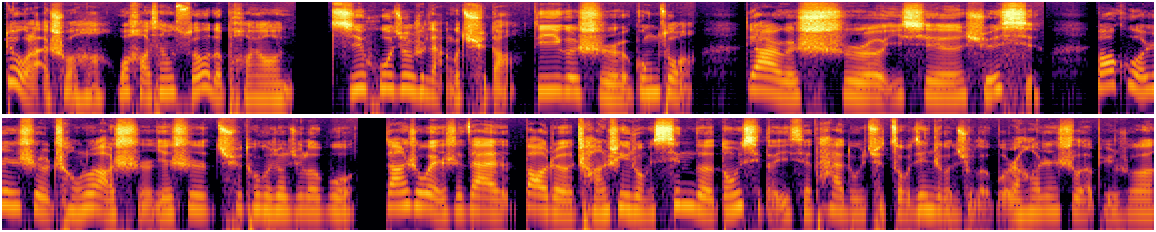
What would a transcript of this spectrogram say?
对我来说，哈，我好像所有的朋友几乎就是两个渠道，第一个是工作。第二个是一些学习，包括认识程璐老师，也是去脱口秀俱乐部。当时我也是在抱着尝试一种新的东西的一些态度去走进这个俱乐部，然后认识了比如说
